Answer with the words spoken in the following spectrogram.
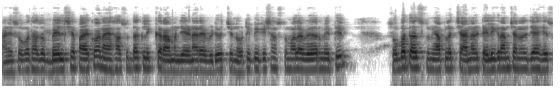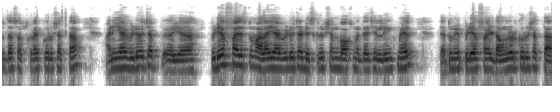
आणि सोबत हा जो बेल शेप आयकॉन आहे हा सुद्धा क्लिक करा. म्हणजे येणाऱ्या व्हिडिओचे नोटिफिकेशन्स तुम्हाला वेळेवर मिळतील. सोबतच तुम्ही आपलं चॅनल टेलिग्राम चॅनल जे आहे हे सुद्धा सबस्क्राईब करू शकता. आणि या व्हिडिओच्या पी डी एफ फाईल्स तुम्हाला या व्हिडिओच्या डिस्क्रिप्शन बॉक्समध्ये त्याची लिंक मिळेल. त्या तुम्ही P D F file download करू शकता.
